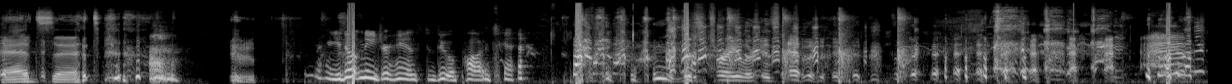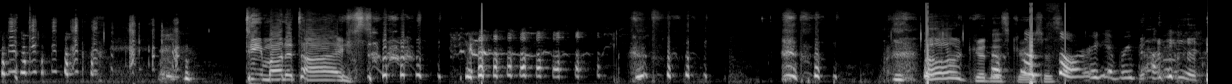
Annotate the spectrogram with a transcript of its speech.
headset. You don't need your hands to do a podcast. this trailer is evidence. Demonetized. oh goodness I'm gracious! sorry, everybody.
